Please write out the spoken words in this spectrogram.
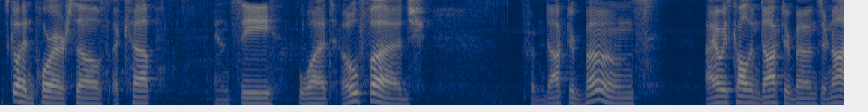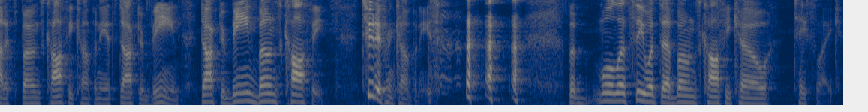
Let's go ahead and pour ourselves a cup and see what Oh Fuudge from Dr. Bones. I always call them Dr. Bones. They're not. It's Bones Coffee Company. It's Dr. Bean. Dr. Bean Bones Coffee. Two different companies. But well, let's see what uh, Bones Coffee Co. tastes like.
